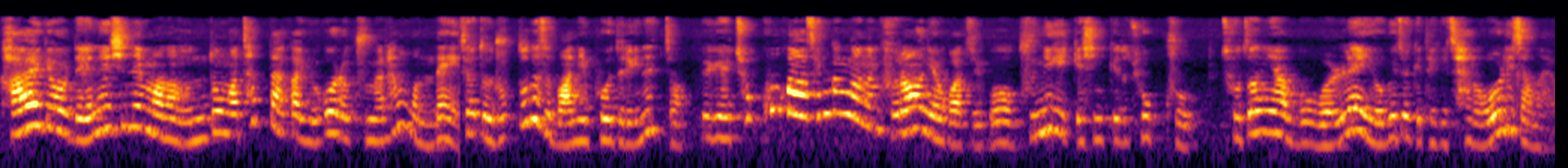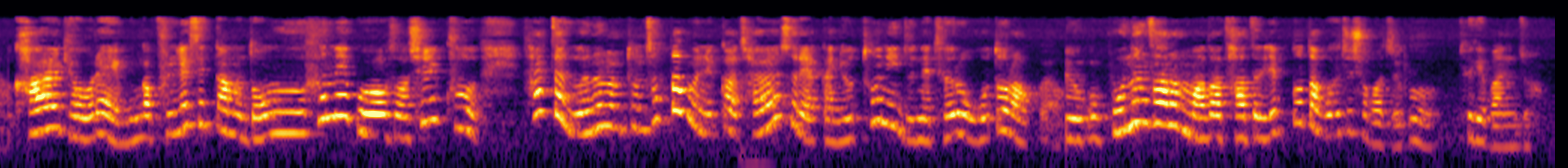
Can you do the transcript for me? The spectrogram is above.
가을 겨울 내내 신을 만한 운동화 찾다가 이거를 구매를 한 건데 제가 또 lookbook에서 많이 보여드리긴 했죠. 되게 초코 가 생각나는 브라운이어가지고 분위기 있게 신기도 좋고 조던이야 뭐 원래 여기저기 되게 잘 어울리잖아요. 가을 겨울에 뭔가 블랙 색감은 너무 흔해 보여서 싫고 살짝 은은한 톤 찾다 보니까 자연스레 약간 이 톤이 눈에 들어오더라고요. 이거 보는 사람마다 다들 예쁘다고 해주셔가지고 되게 만족.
